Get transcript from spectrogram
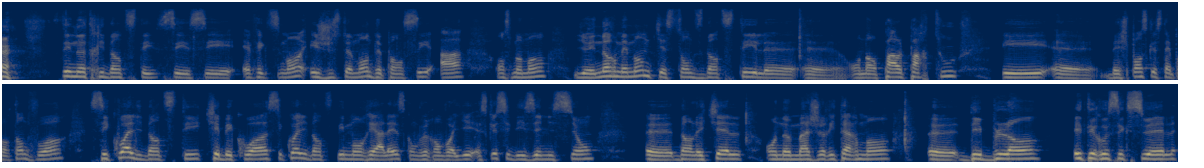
c'est notre identité. C'est effectivement, et justement de penser à, en ce moment, il y a énormément de questions d'identité, euh, on en parle partout. Et euh, ben, je pense que c'est important de voir c'est quoi l'identité québécoise, c'est quoi l'identité montréalaise qu'on veut renvoyer? Est-ce que c'est des émissions euh, dans lesquelles on a majoritairement euh, des blancs hétérosexuels,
